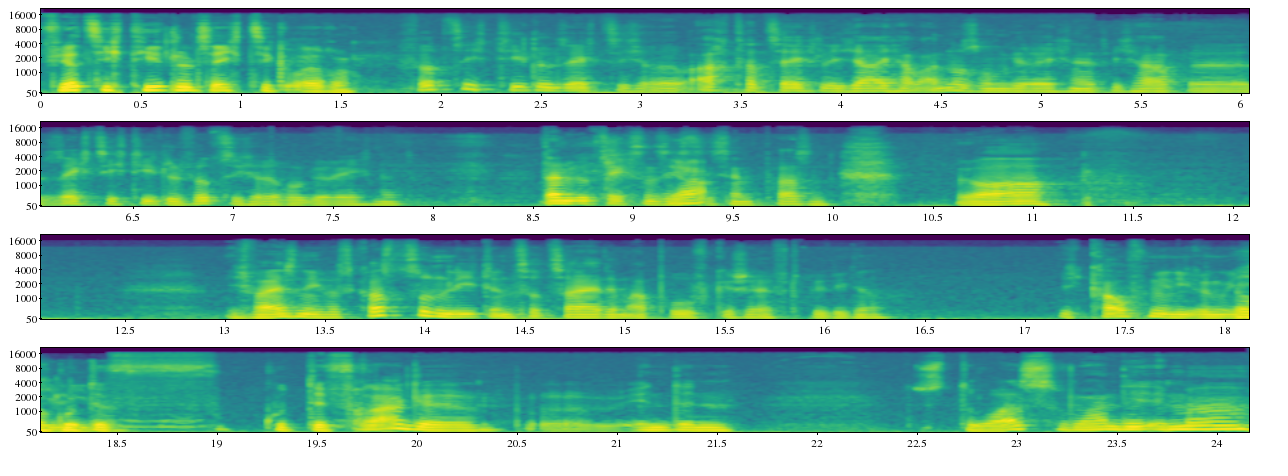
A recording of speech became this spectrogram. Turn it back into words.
40 Titel, 60 Euro. 40 Titel, 60 Euro. Ach, tatsächlich, ja, ich habe andersrum gerechnet. Ich habe äh, 60 Titel, 40 Euro gerechnet. Dann wird 66 ja. Cent passen. Ja. Ich weiß nicht, was kostet so ein Lied denn zurzeit im Abrufgeschäft, Rüdiger? Ich kaufe mir nie irgendwelche ja, gute, gute Frage. Äh, in den Stores waren die immer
